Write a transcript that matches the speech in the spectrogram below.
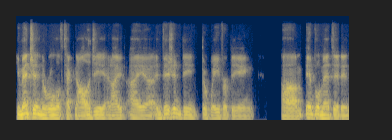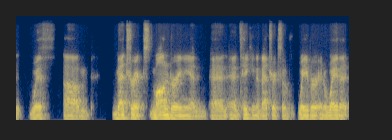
You mentioned the role of technology, and I I uh, envision being the waiver being um, implemented in with um, metrics monitoring and and and taking the metrics of waiver in a way that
